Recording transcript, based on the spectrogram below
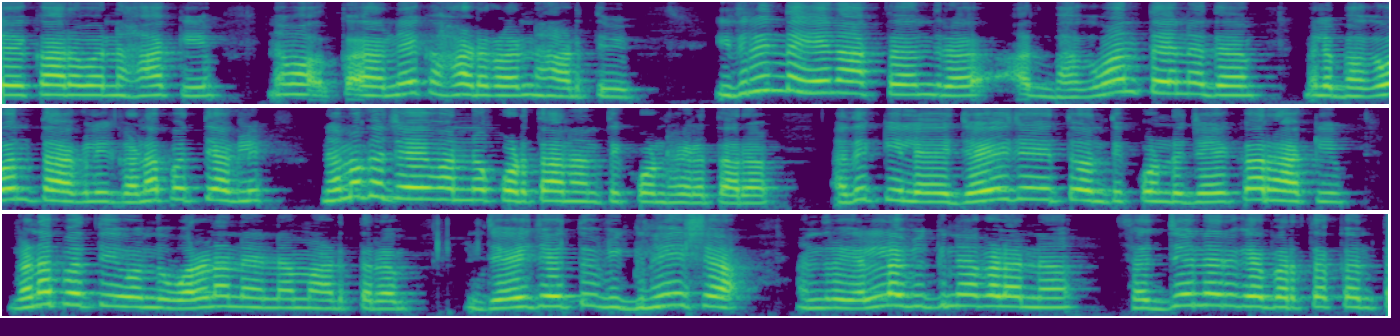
ಜಯಕಾರವನ್ನು ಹಾಕಿ ನಾವು ಅನೇಕ ಹಾಡುಗಳನ್ನು ಹಾಡ್ತೀವಿ. ಇದರಿಂದ ಏನಾಗ್ತದೆ ಅಂದ್ರೆ ಅದು ಭಗವಂತ ಏನದ? ಆಮೇಲೆ ಭಗವಂತ ಆಗಲಿ, ಗಣಪತಿ ಆಗಲಿ ನಮಗೆ ಜಯವನ್ನು ಕೊಡ್ತಾನ ಅಂತಿಕೊಂಡು ಹೇಳ್ತಾರ. ಅದಕ್ಕೆ ಇಲ್ಲಿ ಜಯ ಜಯತು ಅಂತಿಕೊಂಡು ಜಯಕಾರ ಹಾಕಿ ಗಣಪತಿ ಒಂದು ವರ್ಣನೆಯನ್ನು ಮಾಡ್ತಾರೆ. ಜಯ ಜಯತು ವಿಘ್ನೇಶ ಅಂದ್ರೆ ಎಲ್ಲ ವಿಘ್ನಗಳನ್ನ ಸಜ್ಜನರಿಗೆ ಬರ್ತಕ್ಕಂಥ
